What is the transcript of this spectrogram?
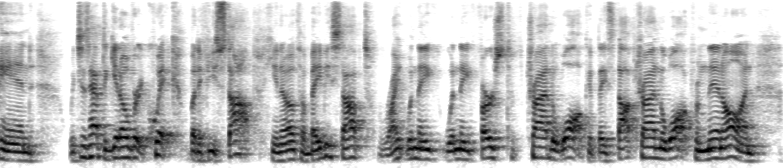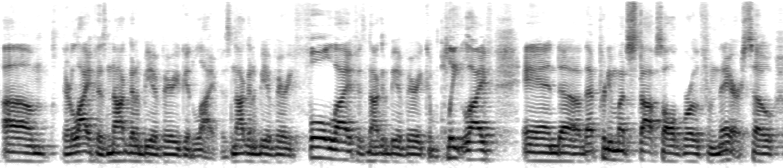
and we just have to get over it quick. But if you stop, you know, if a baby stopped right when they when they first tried to walk, if they stop trying to walk from then on, um, their life is not going to be a very good life. It's not going to be a very full life. It's not going to be a very complete life, and uh, that pretty much stops all growth from there. So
